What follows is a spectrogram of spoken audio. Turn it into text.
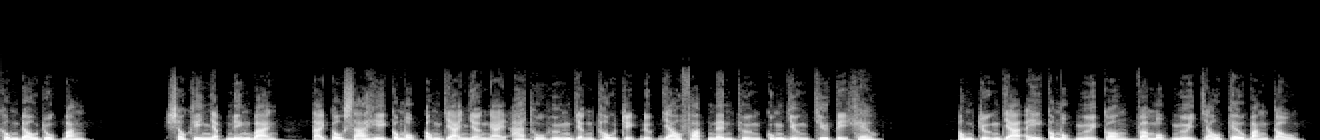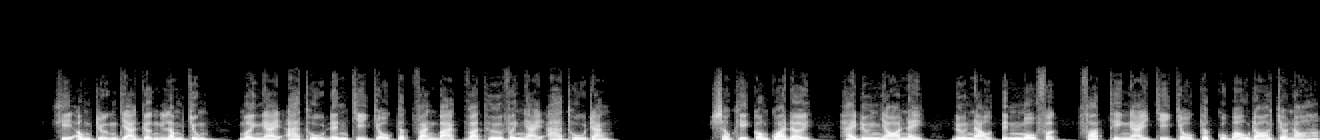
không đau ruột bằng. Sau khi nhập niến bàn, tại câu xá hy có một ông già nhờ ngài A Thù hướng dẫn thấu triệt được giáo pháp nên thường cúng dường chư tỳ kheo. Ông trưởng giả ấy có một người con và một người cháu kêu bằng cậu. Khi ông trưởng giả gần lâm chung, mời ngài A Thù đến chỉ chỗ cất vàng bạc và thưa với ngài A Thù rằng Sau khi con qua đời, hai đứa nhỏ này, đứa nào tín mộ Phật, Pháp thì ngài chỉ chỗ cất của báu đó cho nó.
